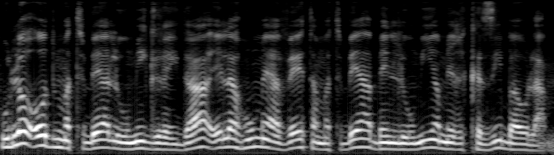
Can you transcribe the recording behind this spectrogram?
הוא לא עוד מטבע לאומי גרידא, אלא הוא מהווה את המטבע הבינלאומי המרכזי בעולם.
